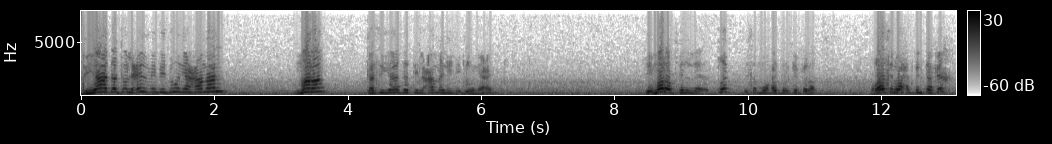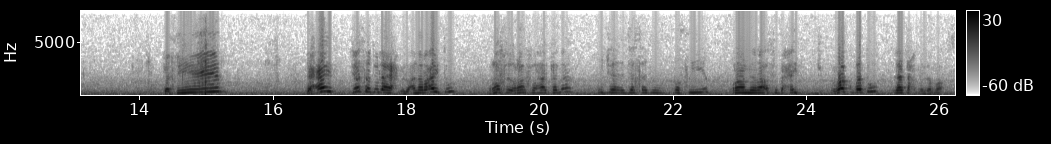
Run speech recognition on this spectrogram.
زيادة العلم بدون عمل مرض كزيادة العمل بدون علم. في مرض في الطب يسموه هيدروكيفلاس رأس الواحد بنتفخ كثير بحيث جسده لا يحمله أنا رأيته راسه, راسه هكذا وجسده بسيط رامي رأسه بحيث ركبته لا تحمل الرأس.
